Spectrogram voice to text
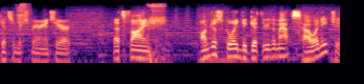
get some experience here. That's fine. I'm just going to get through the maps how I need to.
